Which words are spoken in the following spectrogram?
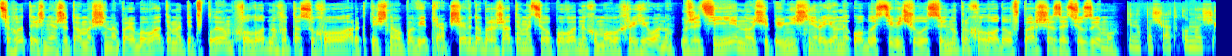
Цього тижня Житомирщина перебуватиме під впливом холодного та сухого арктичного повітря, що відображатиметься у погодних умовах регіону. Вже цієї ночі північні райони області відчули сильну прохолоду вперше за цю зиму. На початку ночі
